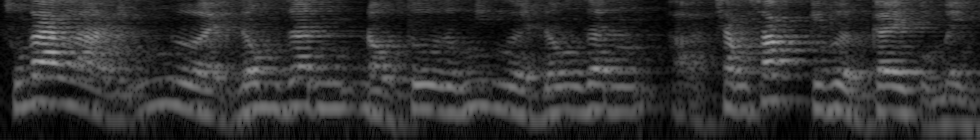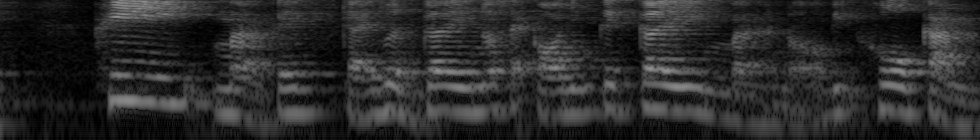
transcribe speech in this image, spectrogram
Chúng ta là những người nông dân đầu tư giống như người nông dân uh, chăm sóc cái vườn cây của mình. Khi mà cái cái vườn cây nó sẽ có những cái cây mà nó bị khô cằn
